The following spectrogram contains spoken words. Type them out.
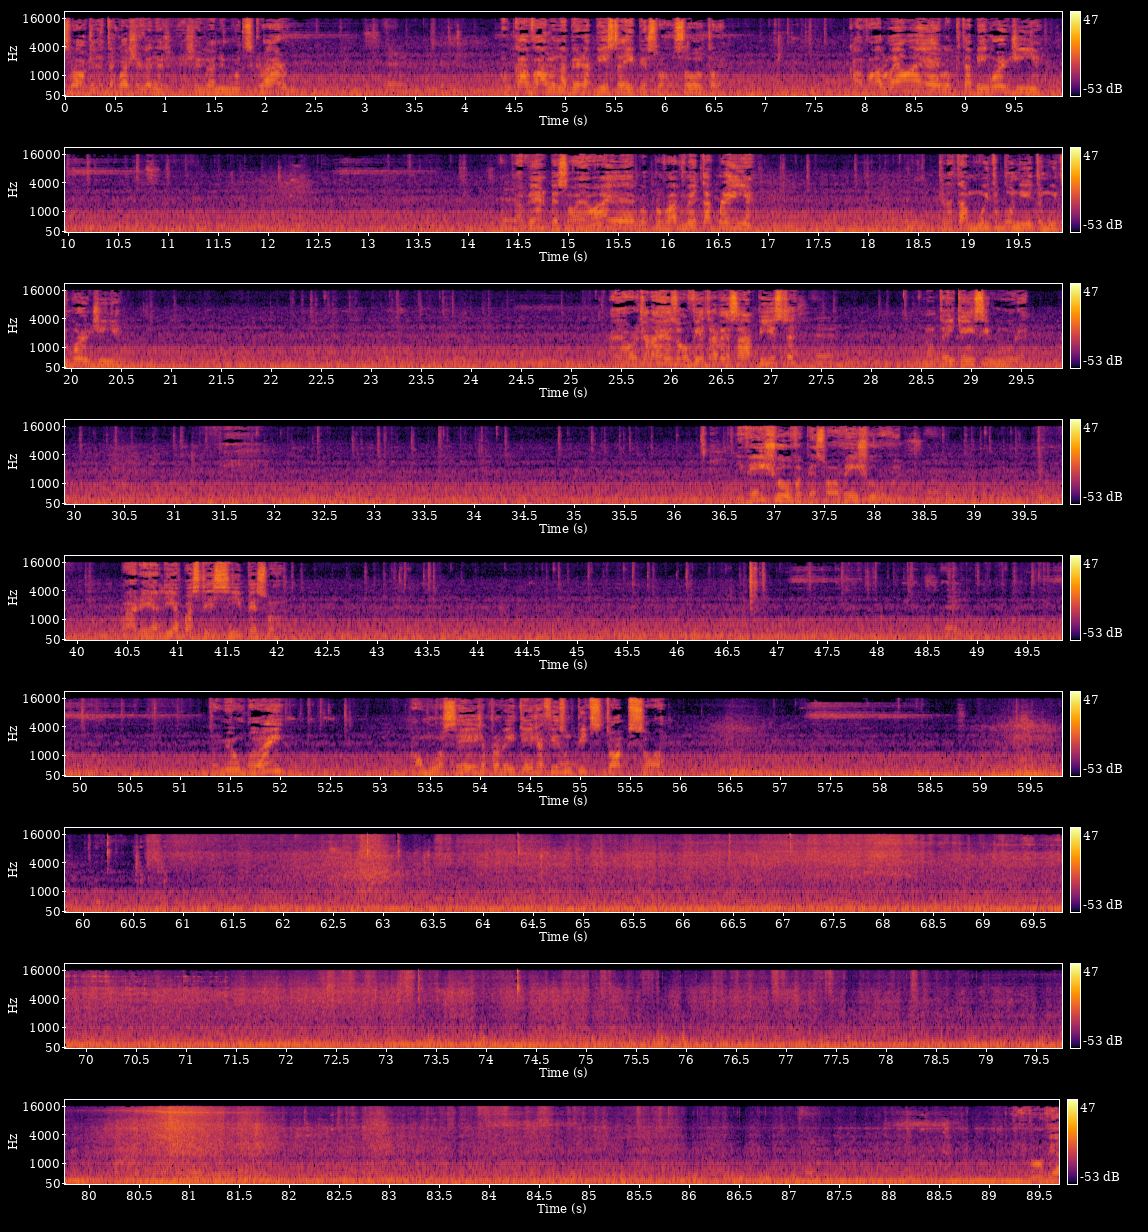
Pessoal, que tá quase chegando, chegando em Montes Claros. O cavalo na beira da pista aí, pessoal, solto. O cavalo é uma égua que tá bem gordinha. Tá vendo, pessoal? É uma égua, provavelmente tá prenha. Porque ela tá muito bonita, muito gordinha. Aí a hora que ela resolver atravessar a pista, não tem quem segura. Vem chuva, pessoal, vem chuva. Parei ali, abasteci, pessoal. Tomei um banho, almocei, já aproveitei, já fiz um pit stop só.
